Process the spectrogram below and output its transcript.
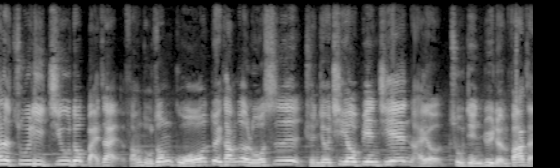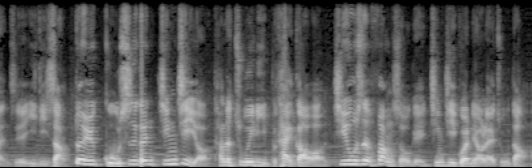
他的注意力几乎都摆在防堵中国、对抗俄罗斯、全球气候变迁，还有促进绿能发展这些议题上。对于股市跟经济哦，他的注意力不太高哦，几乎是放手给经济官僚来主导。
